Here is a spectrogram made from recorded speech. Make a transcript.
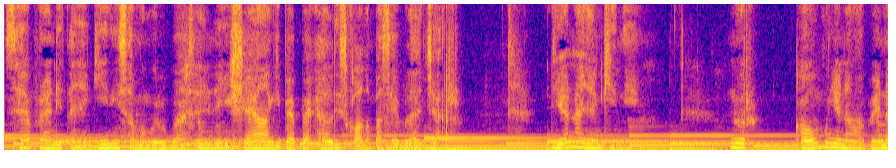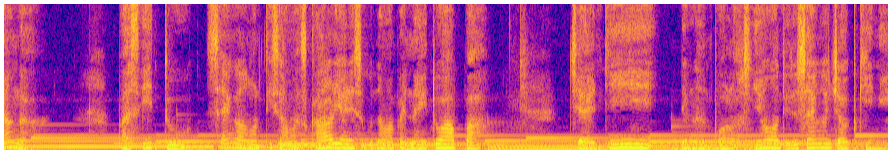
saya pernah ditanya gini sama guru bahasa Indonesia yang lagi PPL di sekolah tempat saya belajar. Dia nanya gini, Nur, kamu punya nama pena nggak? Pas itu, saya nggak ngerti sama sekali yang disebut nama pena itu apa. Jadi, dengan polosnya waktu itu saya ngejawab gini,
